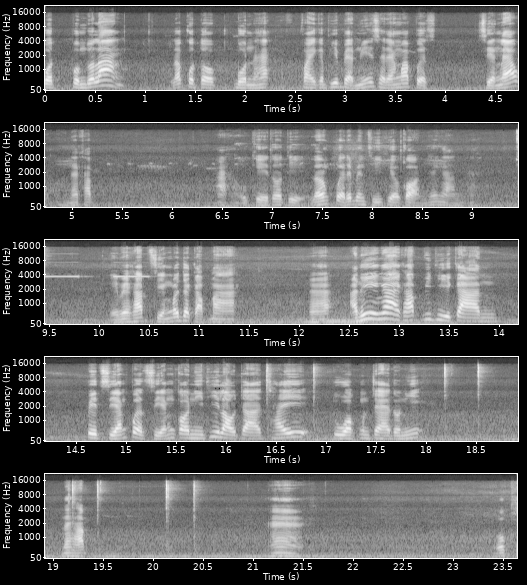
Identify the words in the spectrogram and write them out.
กดปุ่มตัวล่าง แล้วกดตัวบนนะฮะ ไฟกระพริบแบบนี้แสดงว่าเปิดเสียงแล้วนะครับ อะโอเคโทษทีเราต้องเปิดให้เป็นสีเขียวก่อนใช้งานเห็นไหมครับ เสียงก็จะกลับมานะฮะอันนี้ง่ายครับ วิธีการปิดเสียงเปิดเสียงกรณีที่เราจะใช้ตัวกุญแจตัวนี้นะครับ อ่า โอเค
